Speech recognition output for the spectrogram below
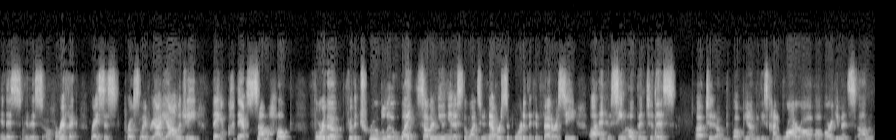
in this in this uh, horrific racist pro-slavery ideology. They they have some hope for the for the true blue white Southern Unionists, the ones who never supported the Confederacy uh, and who seem open to this, uh, to uh, uh, you know these kind of broader uh, uh, arguments. Um,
